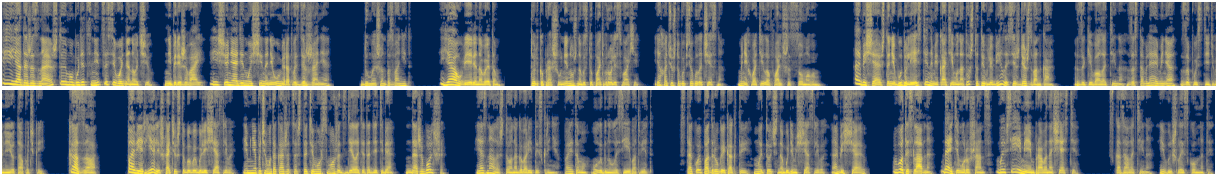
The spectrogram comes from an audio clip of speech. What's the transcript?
«И я даже знаю, что ему будет сниться сегодня ночью. Не переживай, еще ни один мужчина не умер от воздержания». «Думаешь, он позвонит?» «Я уверена в этом». «Только прошу, не нужно выступать в роли свахи. Я хочу, чтобы все было честно. Мне хватило фальши с Сомовым». «Обещаю, что не буду лезть и намекать ему на то, что ты влюбилась и ждешь звонка закивала Тина, заставляя меня запустить в нее тапочкой. Коза. Поверь, я лишь хочу, чтобы вы были счастливы, и мне почему-то кажется, что Тимур сможет сделать это для тебя, даже больше. Я знала, что она говорит искренне, поэтому улыбнулась ей в ответ. С такой подругой, как ты, мы точно будем счастливы, обещаю. Вот и славно. Дай Тимуру шанс. Мы все имеем право на счастье, сказала Тина и вышла из комнаты.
